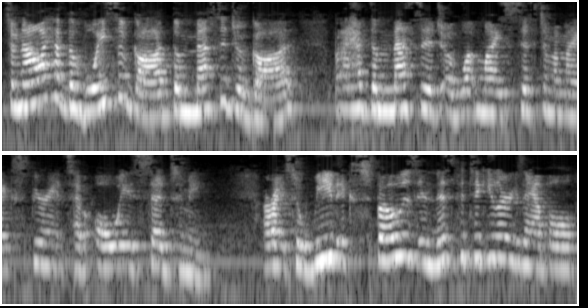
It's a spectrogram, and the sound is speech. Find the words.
So now I have the voice of God, the message of God, but I have the message of what my system and my experience have always said to me. All right, so we've exposed in this particular example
